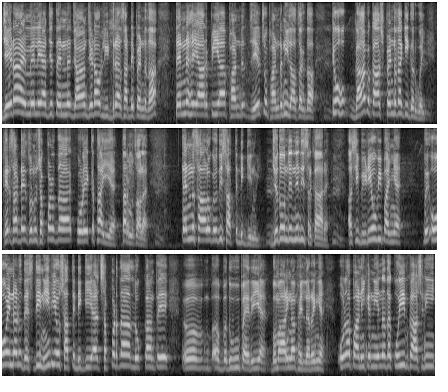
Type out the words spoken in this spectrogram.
ਜਿਹੜਾ ਐਮਐਲਏ ਅੱਜ ਤਿੰਨ ਜਾਂ ਜਿਹੜਾ ਉਹ ਲੀਡਰ ਹੈ ਸਾਡੇ ਪਿੰਡ ਦਾ 3000 ਰੁਪਿਆ ਫੰਡ ਜੇਬ ਚੋਂ ਫੰਡ ਨਹੀਂ ਲਾ ਸਕਦਾ ਤੇ ਉਹ ਗਾਂ ਵਿਕਾਸ ਪਿੰਡ ਦਾ ਕੀ ਕਰੂਗਾ ਜੀ? ਫਿਰ ਸਾਡੇ ਤੁਹਾਨੂੰ ਛੱਪੜ ਦਾ ਕੋਲੇ ਇੱਕ ਥਾਈ ਹੈ ਧਰਮਸ਼ਾਲਾ ਹੈ। ਤਿੰਨ ਸਾਲ ਹੋ ਗਏ ਉਹਦੀ ਸੱਤ ਡਿੱਗੀ ਨੂੰ ਜੀ। ਜਦੋਂ ਦਿਨ ਦੀ ਸਰਕਾਰ ਹੈ। ਅਸੀਂ ਵੀਡੀਓ ਵੀ ਪਾਈਆਂ। ਵੀ ਉਹ ਇਹਨਾਂ ਨੂੰ ਦਿਸਦੀ ਨਹੀਂ ਵੀ ਉਹ ਸੱਤ ਡਿੱਗੀ ਆ ਛੱਪੜ ਦਾ ਲੋਕਾਂ ਤੇ ਅਹ, ਬ- ਬਦਬੂ ਪੈ ਰਹੀ ਹੈ। ਬਿਮਾਰੀਆਂ ਫੈਲ ਰਹੀਆਂ। ਉਹਦਾ ਪਾਣੀ ਕੰਨੀ ਇਹਨਾਂ ਦਾ ਕੋਈ ਵਿਕਾਸ ਨਹੀਂ।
